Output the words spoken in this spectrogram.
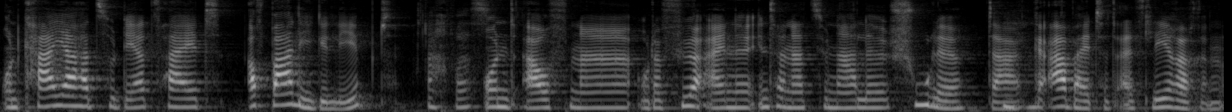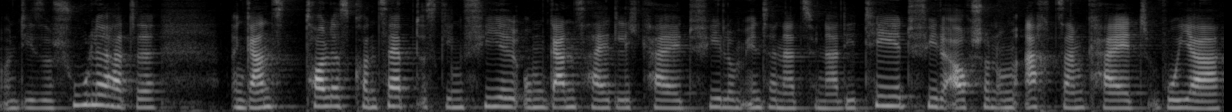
Und Kaya hat zu der Zeit auf Bali gelebt Ach was. Und auf einer oder für eine internationale Schule da mhm. gearbeitet als Lehrerin. Und diese Schule hatte ein ganz tolles Konzept. Es ging viel um Ganzheitlichkeit, viel um Internationalität, viel auch schon um Achtsamkeit, wo ja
